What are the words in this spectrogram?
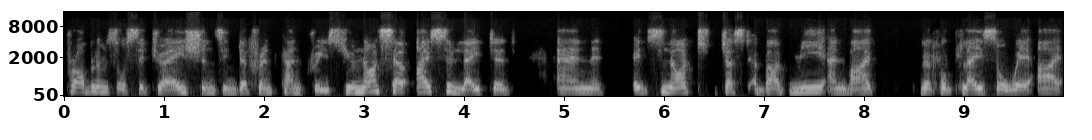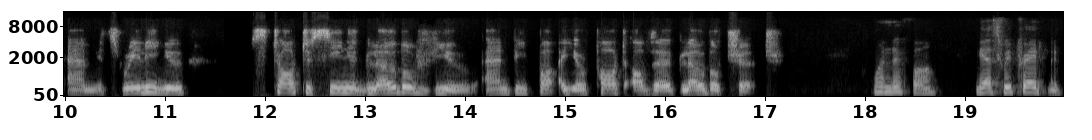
problems or situations in different countries. You're not so isolated, and it's not just about me and my little place or where I am. It's really you start to seeing a global view and be part, you're part of the global church. Wonderful. Yes, we prayed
